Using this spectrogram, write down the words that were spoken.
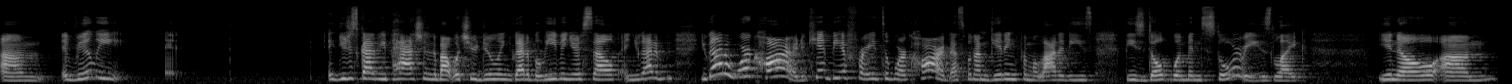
Um, it really you just got to be passionate about what you're doing. You got to believe in yourself and you got to you got to work hard. You can't be afraid to work hard. That's what I'm getting from a lot of these these dope women stories like you know, um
